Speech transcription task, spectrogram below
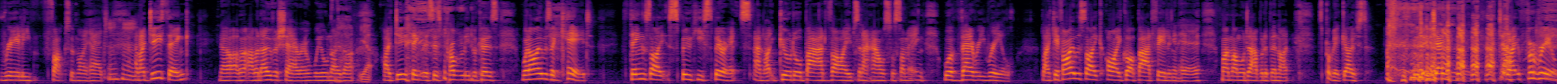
really fucks with my head. And I do think, you know, I'm, a, I'm an oversharer. We all know that. Yeah. I do think this is probably because when I was a kid, things like spooky spirits and like good or bad vibes in a house or something were very real. Like if I was like, oh, I got a bad feeling in here, my mum or dad would have been like, it's probably a ghost. genuinely like for real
